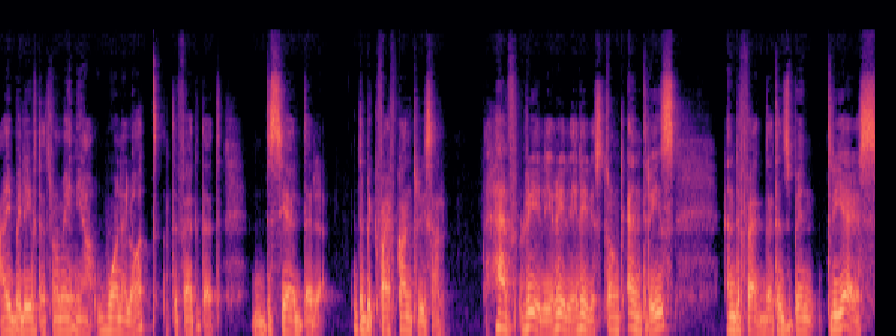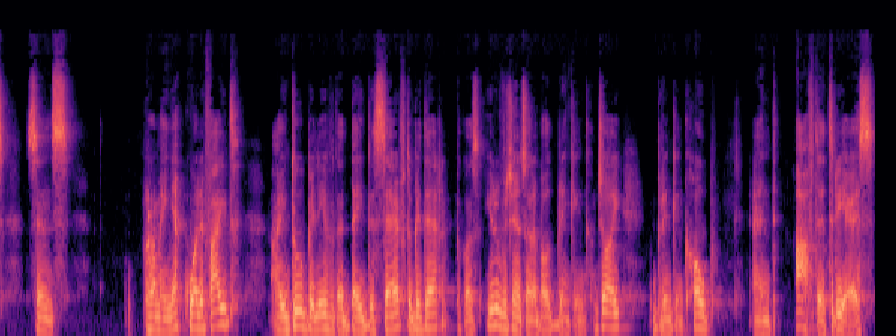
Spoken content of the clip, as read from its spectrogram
I believe that Romania won a lot. The fact that this year the, the big five countries are have really, really, really strong entries, and the fact that it's been three years since Romania qualified, I do believe that they deserve to be there because Eurovision is all about bringing joy, bringing hope, and after three years,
